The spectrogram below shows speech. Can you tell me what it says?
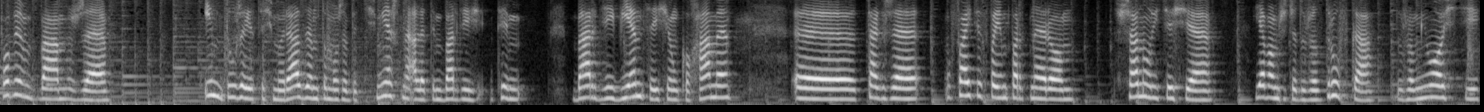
powiem Wam, że im dłużej jesteśmy razem, to może być śmieszne, ale tym bardziej, tym bardziej więcej się kochamy. E, także ufajcie swoim partnerom, szanujcie się. Ja Wam życzę dużo zdrówka, dużo miłości,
